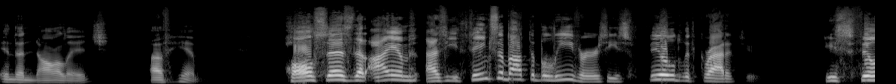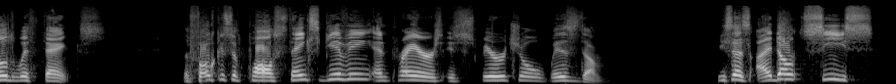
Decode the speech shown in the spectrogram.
in the knowledge of him. Paul says that I am, as he thinks about the believers, he's filled with gratitude. He's filled with thanks. The focus of Paul's thanksgiving and prayers is spiritual wisdom. He says, I don't cease,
